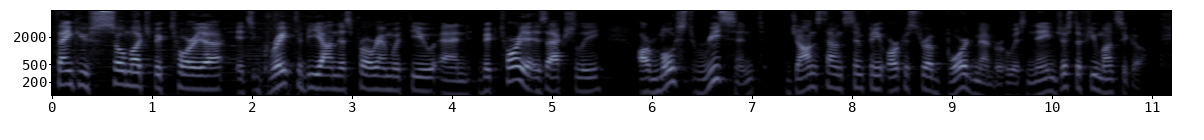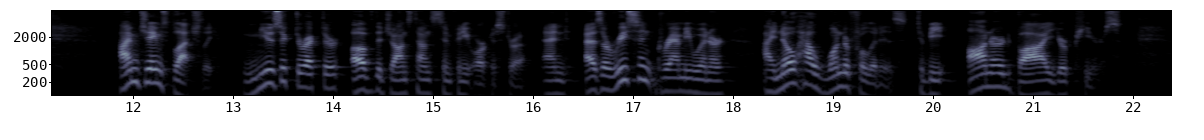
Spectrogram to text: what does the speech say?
Thank you so much, Victoria. It's great to be on this program with you, and Victoria is actually our most recent Johnstown Symphony Orchestra board member who was named just a few months ago. I'm James Blachly music director of the Johnstown Symphony Orchestra. And as a recent Grammy winner, I know how wonderful it is to be honored by your peers.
